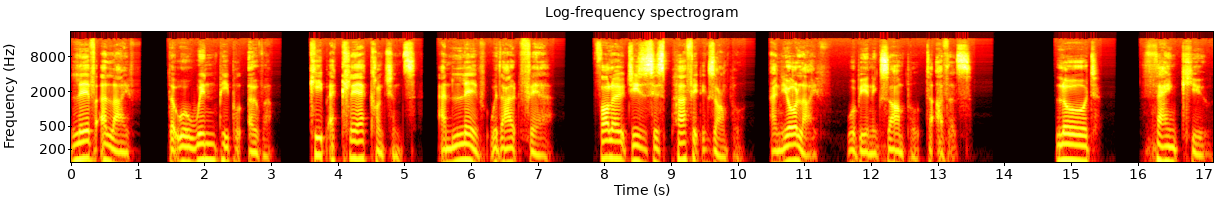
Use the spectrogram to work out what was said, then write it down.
Live a life that will win people over. Keep a clear conscience and live without fear. Follow Jesus' perfect example, and your life will be an example to others. Lord, thank you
